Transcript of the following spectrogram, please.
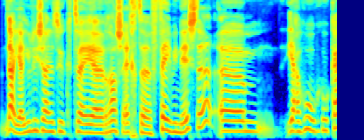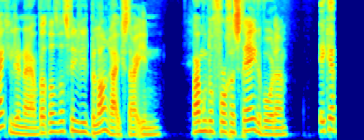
Nou ja, jullie zijn natuurlijk twee eh ras-echte feministen. Ehm, ja, hoe, hoe kijken jullie ernaar? Wat, wat, wat vinden jullie het belangrijkst daarin? Waar moet nog voor gestreden worden? Ik heb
